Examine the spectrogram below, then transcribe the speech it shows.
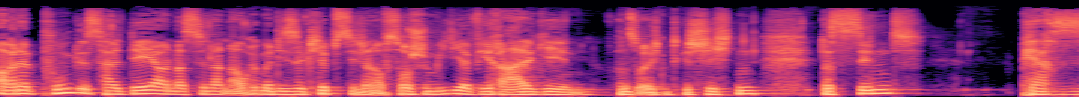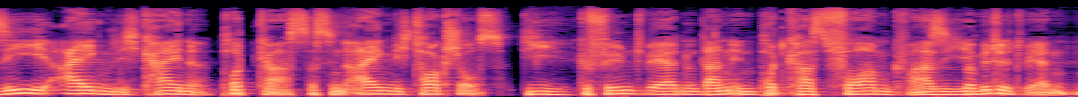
aber der Punkt ist halt der, und das sind dann auch immer diese Clips, die dann auf Social Media viral gehen von solchen Geschichten. Das sind per se eigentlich keine Podcasts. Das sind eigentlich Talkshows, die gefilmt werden und dann in Podcast-Form quasi übermittelt werden.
